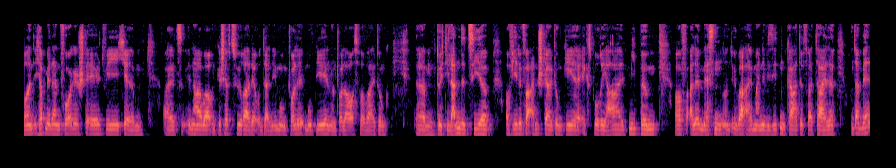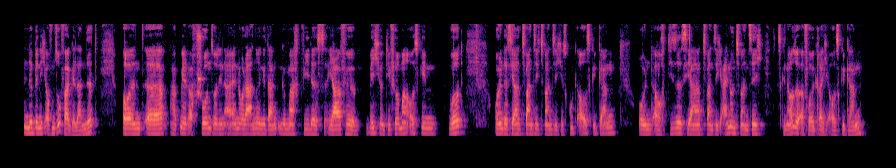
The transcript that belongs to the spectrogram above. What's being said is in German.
und ich habe mir dann vorgestellt, wie ich ähm, als Inhaber und Geschäftsführer der Unternehmung tolle Immobilien und tolle Hausverwaltung ähm, durch die Lande ziehe, auf jede Veranstaltung gehe, Expo Real, MIPIM, auf alle Messen und überall meine Visitenkarte verteile. Und am Ende bin ich auf dem Sofa gelandet und äh, habe mir doch schon so den einen oder anderen Gedanken gemacht, wie das Jahr für mich und die Firma ausgehen wird. Und das Jahr 2020 ist gut ausgegangen. Und auch dieses Jahr 2021 ist genauso erfolgreich ausgegangen.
